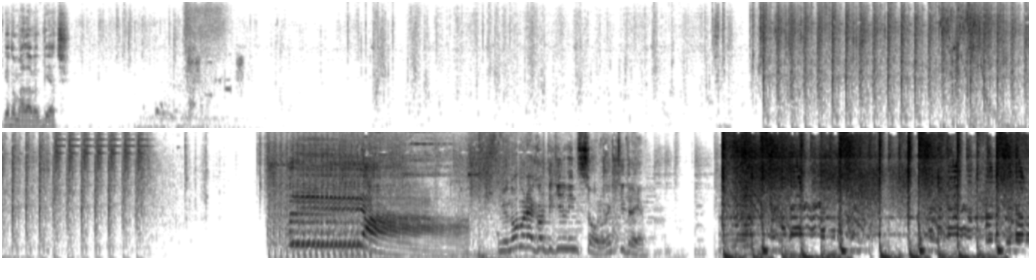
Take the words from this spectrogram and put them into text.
Get on my level, bitch. Il mio nuovo record di kill in solo, 23. Thank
